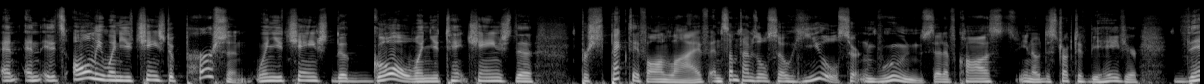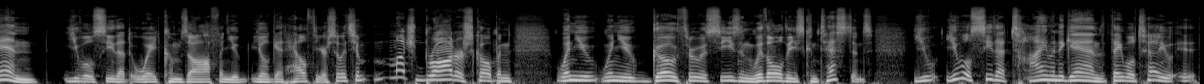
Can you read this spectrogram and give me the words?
and and it's only when you change the person, when you change the goal, when you t- change the perspective on life, and sometimes also heal certain wounds that have caused you know destructive behavior, then you will see that the weight comes off and you you'll get healthier. So it's a much broader scope. And when you when you go through a season with all these contestants, you you will see that time and again that they will tell you it,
